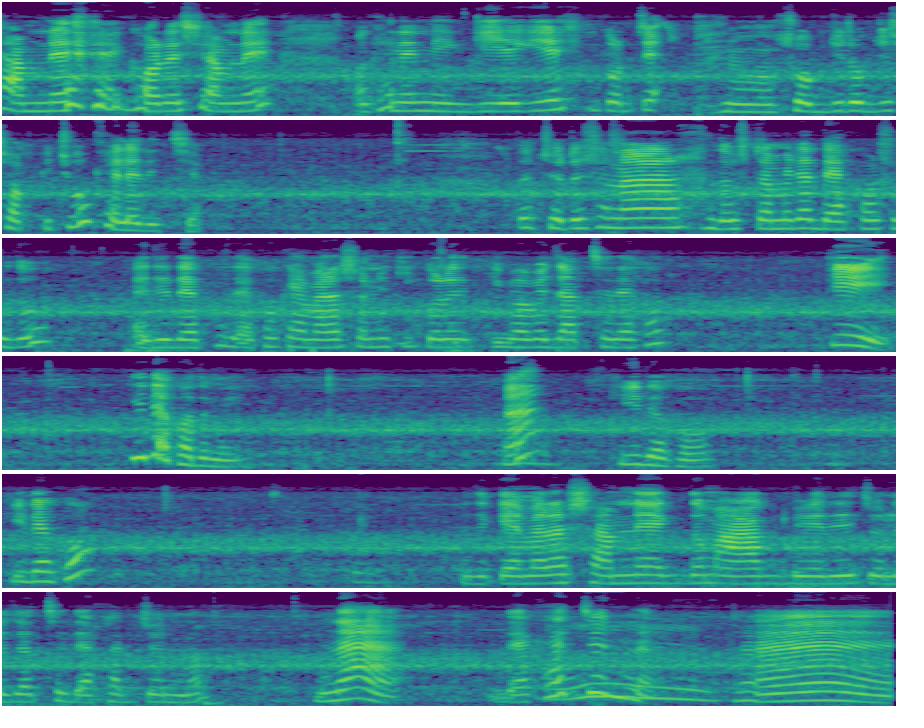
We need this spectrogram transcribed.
সামনে, ঘরের সামনে ওখানে গিয়ে গিয়ে কী করছে, সবজি টবজি সব কিছু ফেলে দিচ্ছে। তো ছোটো সোনা দুষ্টামিটা দেখো শুধু। এই যে দেখো দেখো ক্যামেরার সামনে কী করে, কীভাবে যাচ্ছে দেখো। কি? কি দেখো তুমি? হ্যাঁ? কি দেখো? কি দেখো? এই যে ক্যামেরার সামনে একদম আগ বেড়ে চলে যাচ্ছে দেখার জন্য। না দেখার জন্য? হ্যাঁ।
